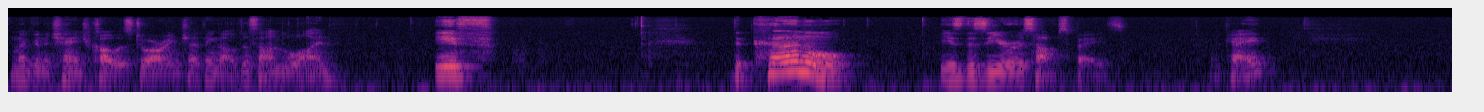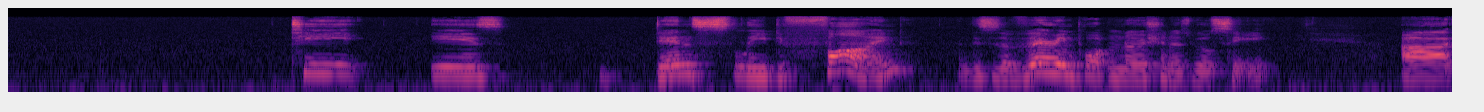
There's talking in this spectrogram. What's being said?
I'm not going to change colors to orange. I think I'll just underline. If the kernel is the zero subspace, okay? T is densely defined, and this is a very important notion as we'll see, uh,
